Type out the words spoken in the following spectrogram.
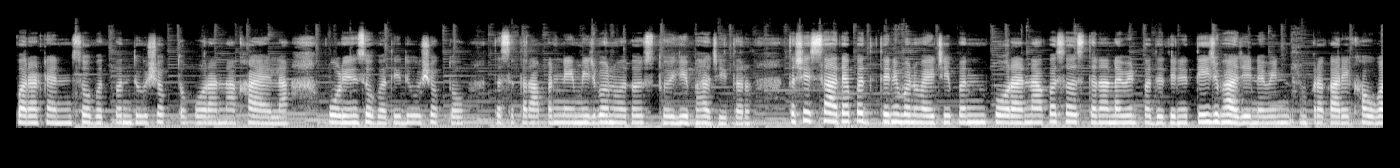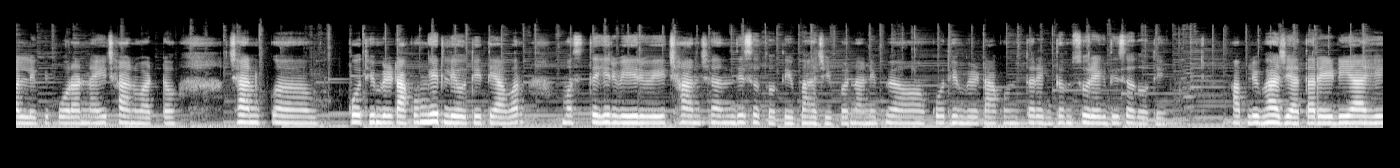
पराठ्यांसोबत पण देऊ शकतो पोरांना खायला पोळींसोबतही देऊ शकतो. तसं तर आपण नेहमीच बनवत असतो ही भाजी. तर तशी साध्या पद्धतीने बनवायची पण पोरांना कसं असतं ना नवीन पद्धतीने तीच भाजी नवीन प्रकारे खाऊ घालले की पोरांनाही छान वाटतं. छान कोथिंबीर टाकून घेतली होती त्यावर. मस्त हिरवी हिरवी छान छान दिसत होती भाजी पण. आणि कोथिंबीर टाकून तर एकदम सुरेख दिसत होती. आपली भाजी आता रेडी आहे.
